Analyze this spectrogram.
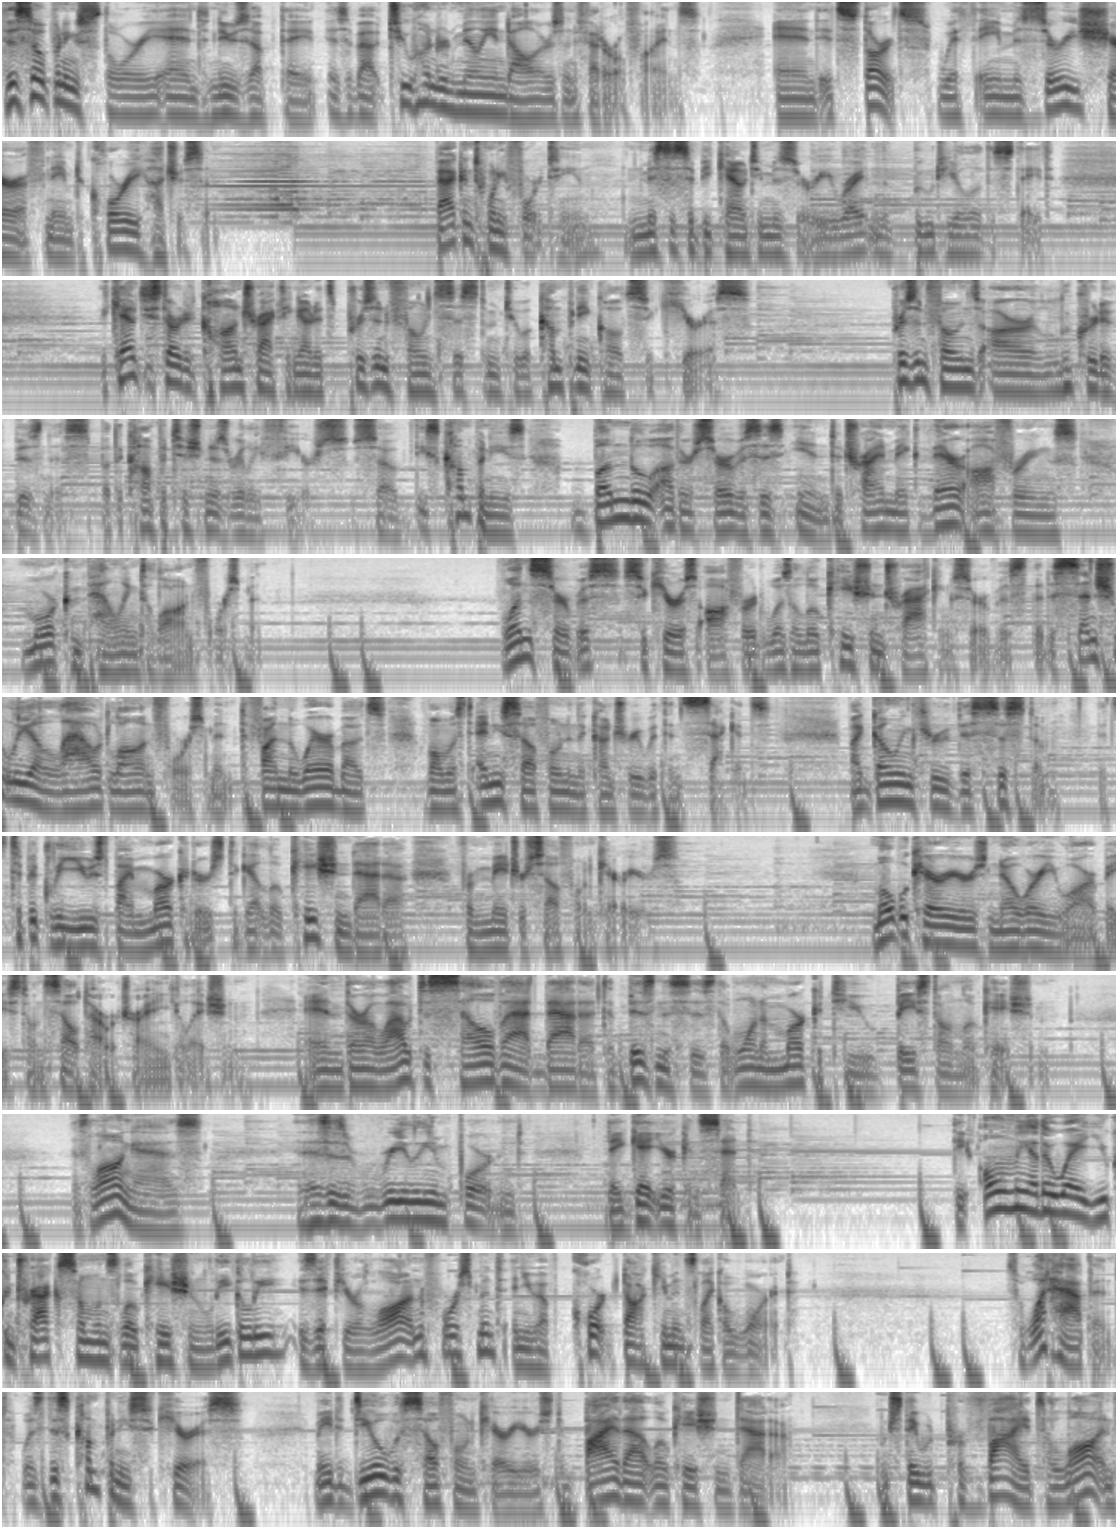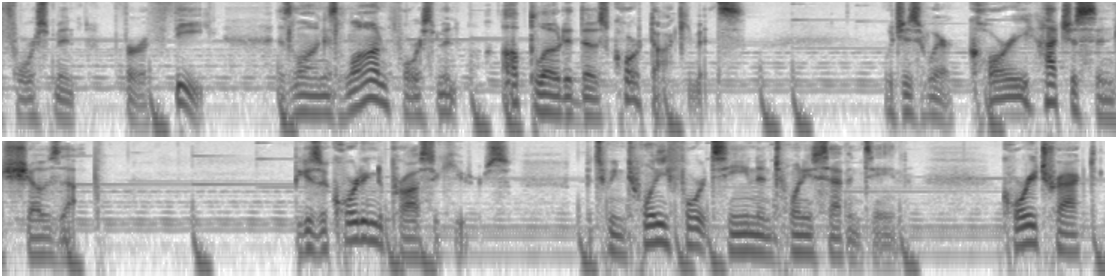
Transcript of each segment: This opening story and news update is about $200 million in federal fines, and it starts with a Missouri sheriff named Cory Hutcheson. Back in 2014, in Mississippi County, Missouri, right in the boot heel of the state, the county started contracting out its prison phone system to a company called Securus. Prison phones are lucrative business, but the competition is really fierce. So these companies bundle other services in to try and make their offerings more compelling to law enforcement. One service Securus offered was a location tracking service that essentially allowed law enforcement to find the whereabouts of almost any cell phone in the country within seconds by going through this system that's typically used by marketers to get location data from major cell phone carriers. Mobile carriers know where you are based on cell tower triangulation, and they're allowed to sell that data to businesses that want to market to you based on location. As long as, and this is really important, they get your consent. The only other way you can track someone's location legally is if you're law enforcement and you have court documents like a warrant. So, what happened was this company, Securus, made a deal with cell phone carriers to buy that location data which they would provide to law enforcement for a fee, as long as law enforcement uploaded those court documents, which is where Cory Hutcheson shows up. Because according to prosecutors, between 2014 and 2017, Cory tracked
